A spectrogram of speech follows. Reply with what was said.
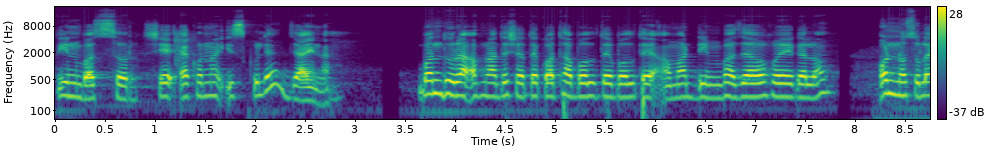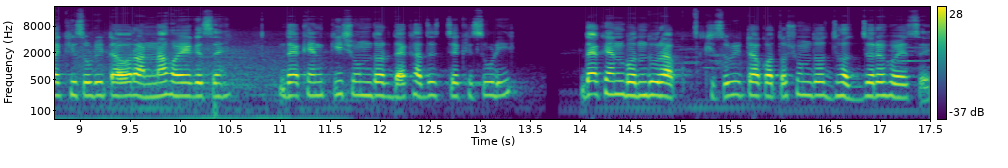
তিন বছর। সে এখনও স্কুলে যায় না। বন্ধুরা, আপনাদের সাথে কথা বলতে বলতে আমার ডিম ভাজাও হয়ে গেল। অন্য চুলায় খিচুড়িটাও রান্না হয়ে গেছে। দেখেন কি সুন্দর দেখা যাচ্ছে খিচুড়ি। দেখেন বন্ধুরা, খিচুড়িটা কত সুন্দর ঝরঝরে হয়েছে।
